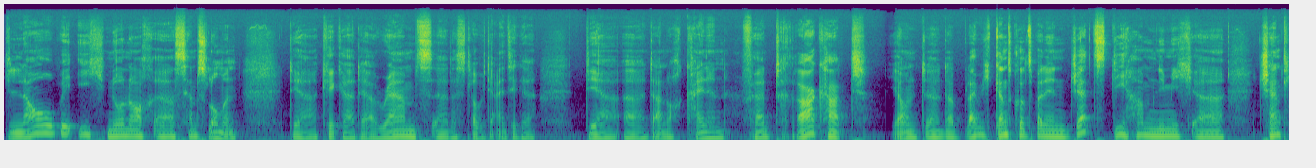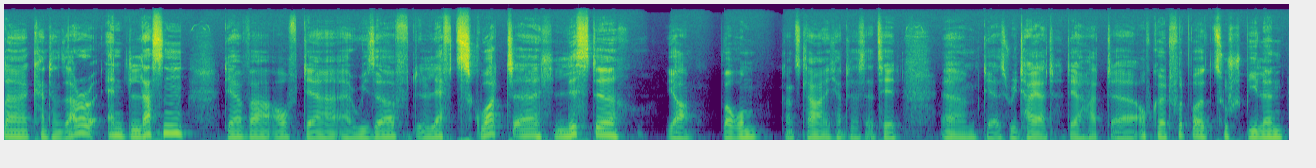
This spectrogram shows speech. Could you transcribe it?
glaube ich, nur noch äh, Sam Sloman, der Kicker der Rams. Äh, das ist, glaube ich, der einzige, der äh, da noch keinen Vertrag hat. Ja, und äh, da bleibe ich ganz kurz bei den Jets. Die haben nämlich äh, Chandler Cantanzaro entlassen. Der war auf der Reserved Left Squad Liste. Ja, warum? Ganz klar, ich hatte das erzählt. Ähm, der ist retired. Der hat aufgehört, Football zu spielen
